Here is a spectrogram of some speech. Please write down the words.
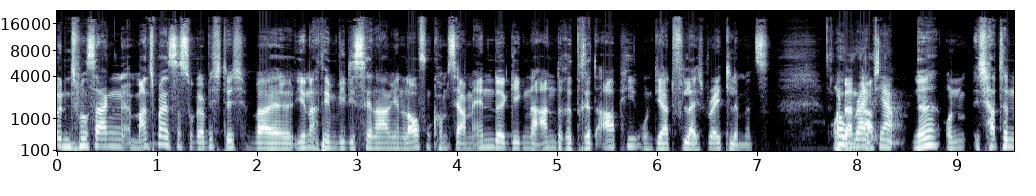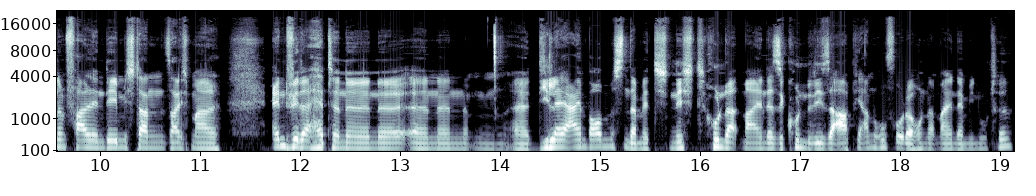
und ich muss sagen, manchmal ist das sogar wichtig, weil je nachdem, wie die Szenarien laufen, kommst du ja am Ende gegen eine andere Dritt-API und die hat vielleicht Rate-Limits. Und oh, dann right, ja. Ne? Und ich hatte einen Fall, in dem ich dann, sag ich mal, entweder hätte einen eine, eine, äh, Delay einbauen müssen, damit ich nicht 100 Mal in der Sekunde diese API anrufe oder 100 Mal in der Minute.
